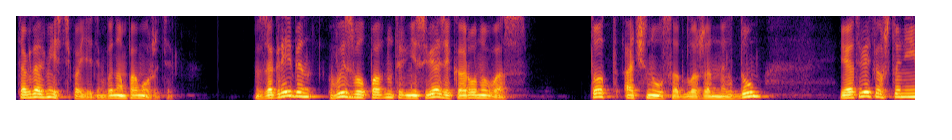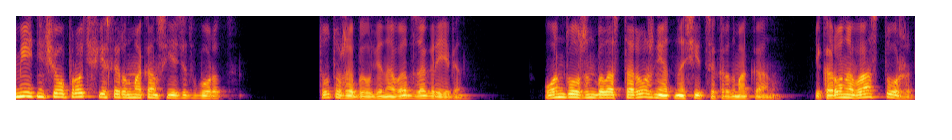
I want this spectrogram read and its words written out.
Тогда вместе поедем, вы нам поможете. Загребин вызвал по внутренней связи корону вас. Тот очнулся от блаженных дум и ответил, что не имеет ничего против, если Ранмакан съездит в город. Тут уже был виноват Загребин. Он должен был осторожнее относиться к Ранмакану. И корона вас тоже.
